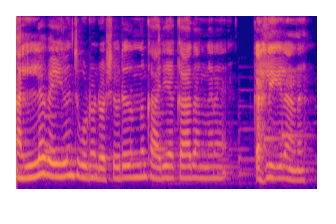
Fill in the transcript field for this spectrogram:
നല്ല വെയിലും ചൂടുണ്ട് പക്ഷെ ഇവരിതൊന്നും കാര്യമാക്കാതെ അങ്ങനെ കളിയിലാണ്.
